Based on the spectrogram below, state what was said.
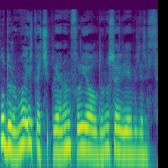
bu durumu ilk açıklayanın Fourier olduğunu söyleyebiliriz.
